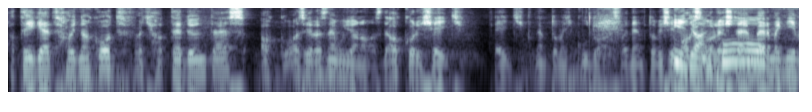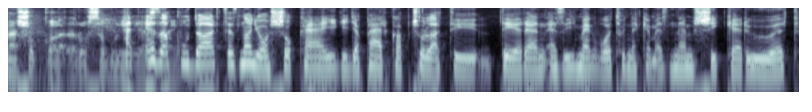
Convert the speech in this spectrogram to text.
ha téged hagynak ott, vagy ha te döntesz, akkor azért az nem ugyanaz, de akkor is egy egy, nem tudom, egy kudarc, vagy nem tudom, és egy maximalista ember meg nyilván sokkal rosszabbul éli Hát ez meg. a kudarc, ez nagyon sokáig így a párkapcsolati téren ez így megvolt, hogy nekem ez nem sikerült,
